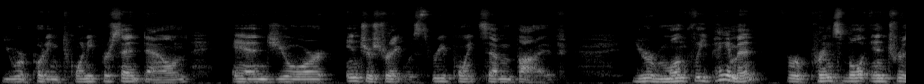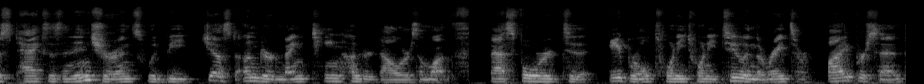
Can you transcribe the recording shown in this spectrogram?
you were putting 20% down and your interest rate was 3.75. Your monthly payment for principal, interest, taxes, and insurance would be just under $1,900 a month. Fast forward to April 2022 and the rates are 5%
